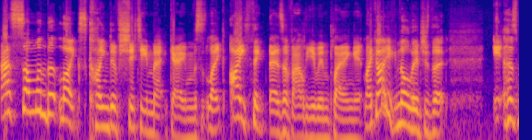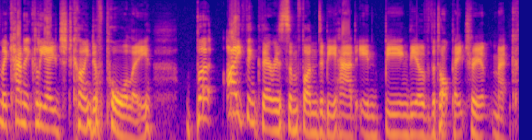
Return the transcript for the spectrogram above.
As someone that likes kind of shitty mech games, like, I think there's a value in playing it. Like, I acknowledge that it has mechanically aged kind of poorly, but I think there is some fun to be had in being the over the top Patriot mech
